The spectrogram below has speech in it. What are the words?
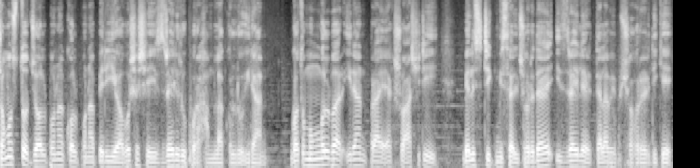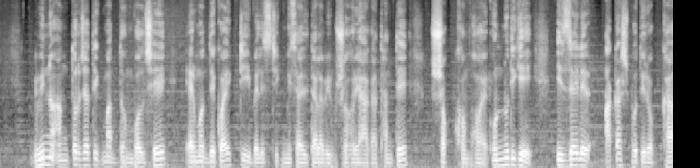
সমস্ত জল্পনা কল্পনা পেরিয়ে অবশেষে ইসরায়েলের উপর হামলা করল ইরান। গত মঙ্গলবার ইরান প্রায় একশো আশিটি ব্যালিস্টিক মিসাইল ছড়ে দেয় ইসরায়েলের তেলাভিভ শহরের দিকে। বিভিন্ন আন্তর্জাতিক মাধ্যম বলছে এর মধ্যে কয়েকটি ব্যালিস্টিক মিসাইল তেলাভিভ শহরে আঘাত হানতে সক্ষম হয়। অন্যদিকে ইসরায়েলের আকাশ প্রতিরক্ষা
